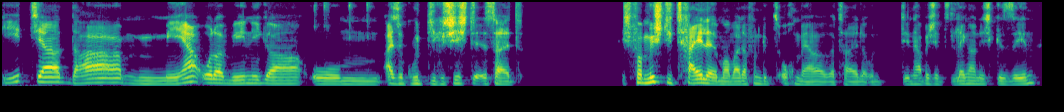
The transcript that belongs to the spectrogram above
geht ja da mehr oder weniger um, also gut, die Geschichte ist halt, ich vermische die Teile immer, weil davon gibt es auch mehrere Teile und den habe ich jetzt länger nicht gesehen.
